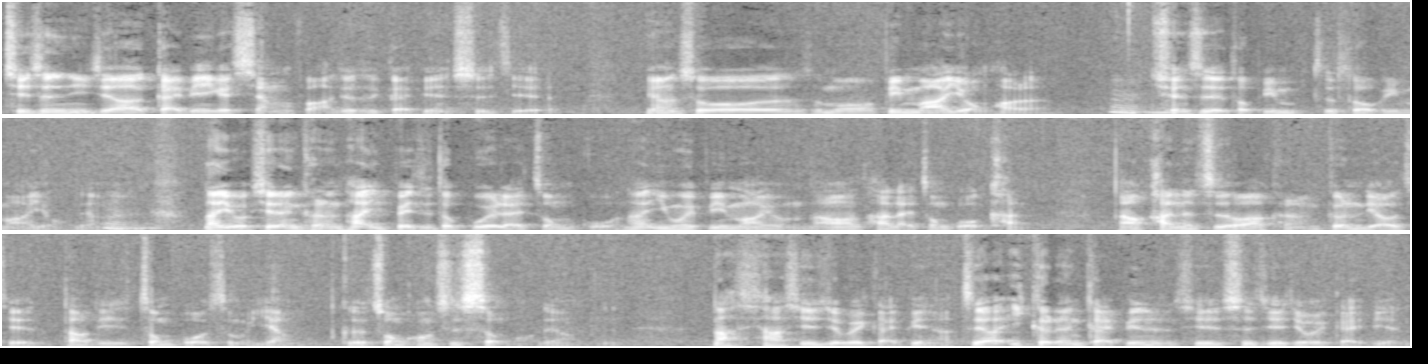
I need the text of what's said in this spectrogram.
其实你只要改变一个想法，就是改变世界的。比方说什么兵马俑好了，嗯，全世界都兵只都兵马俑这样，嗯，那有些人可能他一辈子都不会来中国，那因为兵马俑，然后他来中国看。然后看了之后，他可能更了解到底中国怎么样，个状况是什么这样子。那他其实就会改变了。只要一个人改变了，其实世界就会改变了。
